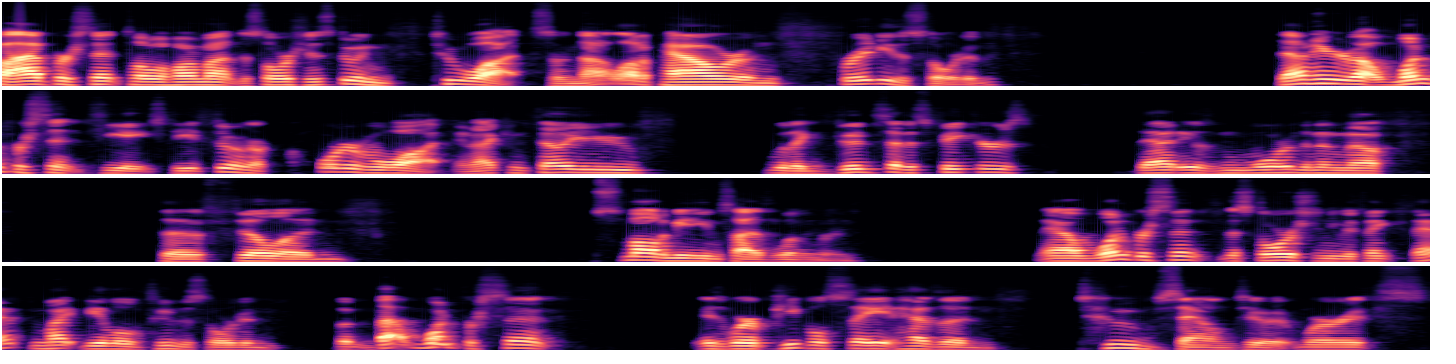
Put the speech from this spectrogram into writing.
5% total harmonic distortion. It's doing 2 watts, so not a lot of power and pretty distorted. Down here at about 1% THD, it's doing a quarter of a watt. And I can tell you, with a good set of speakers, that is more than enough to fill a small to medium sized living room. Now, 1% distortion, you would think that might be a little too distorted, but about 1% is where people say it has a tube sound to it, where it's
